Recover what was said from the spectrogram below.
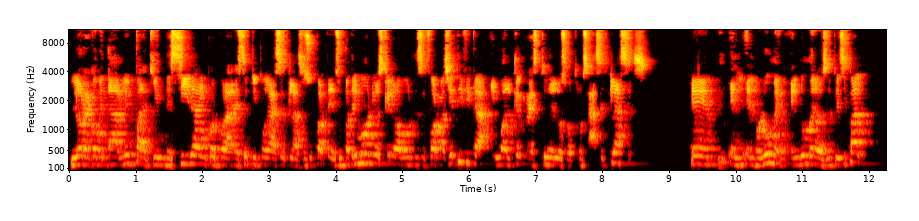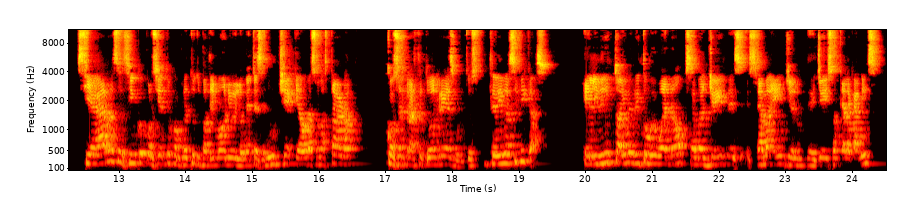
lo recomendable para quien decida incorporar este tipo de asset class en su, parte, en su patrimonio es que lo aborde de forma científica, igual que el resto de los otros asset classes. Eh, el, volumen, el número es el principal. Si agarras el 5% completo de tu patrimonio y lo metes en un cheque, ahora son las startup, concentraste todo el riesgo. Entonces te diversificas. El librito, hay un librito muy bueno, se se llama Angel de Jason Calacanis.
